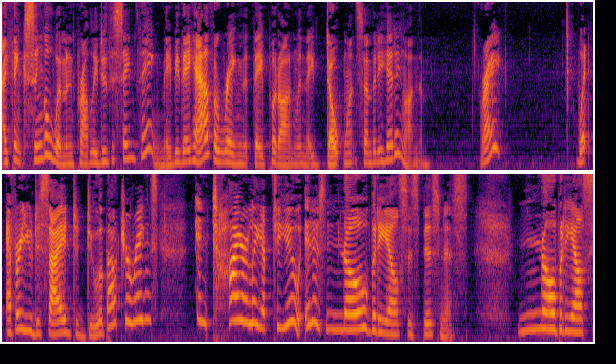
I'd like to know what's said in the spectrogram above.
I think single women probably do the same thing. Maybe they have a ring that they put on when they don't want somebody hitting on them. Right? Whatever you decide to do about your rings, entirely up to you. It is nobody else's business. Nobody else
